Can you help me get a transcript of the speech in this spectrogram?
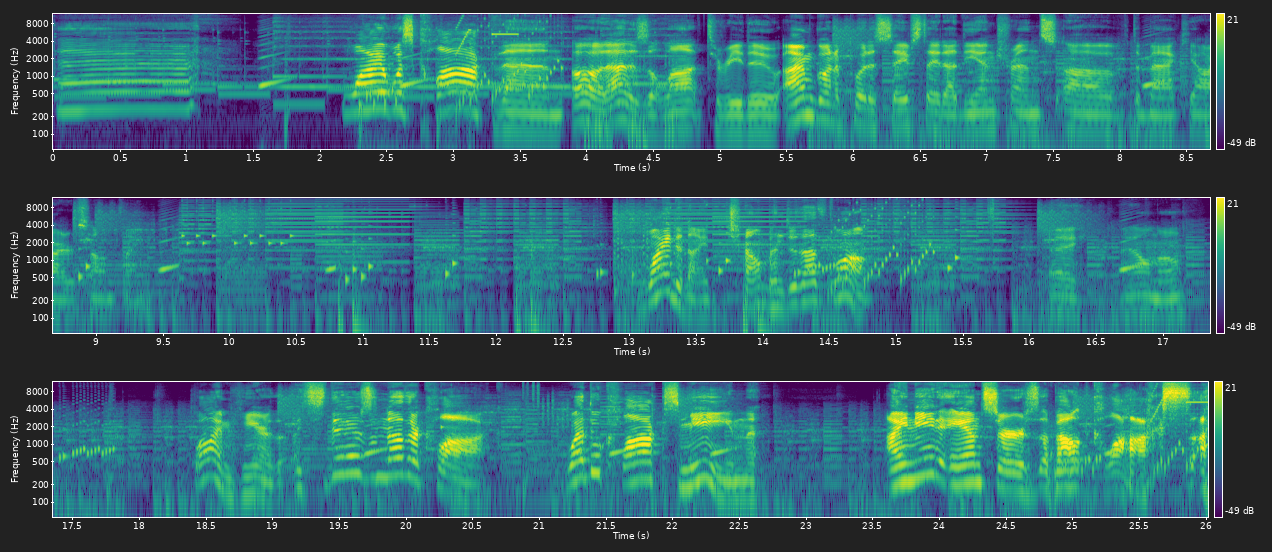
Uh, Why was clock then? Oh, that is a lot to redo. I'm going to put a save state at the entrance of the backyard or something. Why did I jump into that swamp? Hey, I don't know. While I'm here, there's another clock. What do clocks mean? I need answers about clocks. I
